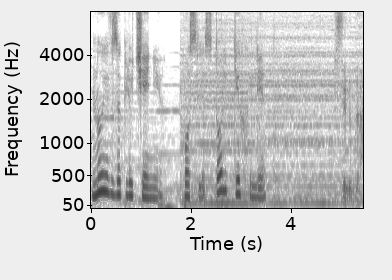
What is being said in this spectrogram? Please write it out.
Ну и в заключение, после стольких лет. Всегда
